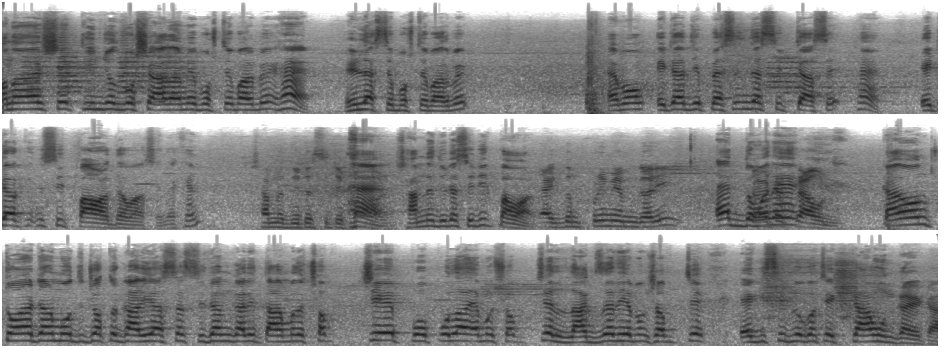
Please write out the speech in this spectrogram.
অনায়াসে তিনজন বসে আরামে বসতে পারবে হ্যাঁ রিল্যাক্সে বসতে পারবে। এবং এটার যে প্যাসেঞ্জার সিটটা আছে হ্যাঁ এটাও কিন্তু সিট পাওয়ার দেওয়া আছে দেখেন। সামনে দুইটা সিটি হ্যাঁ সামনে দুইটা সিট পাওয়ার একদম প্রিমিয়াম গাড়ি একদম মানে কারণ টয়োটার মধ্যে যত গাড়ি আছে সিডান গাড়ি তার মধ্যে সবচেয়ে পপুলার এবং সবচেয়ে লাক্সারি এবং সবচেয়ে এগ্রেসিভ লোক হচ্ছে ক্রাউন গাড়িটা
